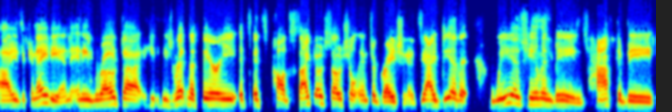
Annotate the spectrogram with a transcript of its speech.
Uh, he's a Canadian, and he wrote. Uh, he, he's written a theory. It's it's called psychosocial integration. It's the idea that we as human beings have to be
